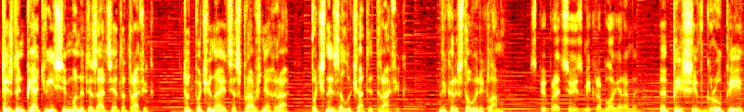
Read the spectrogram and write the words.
Тиждень 5-8 – монетизація та трафік. Тут починається справжня гра. Почни залучати трафік. Використовуй рекламу. Співпрацюй з мікроблогерами. Е, Пиши в групі.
